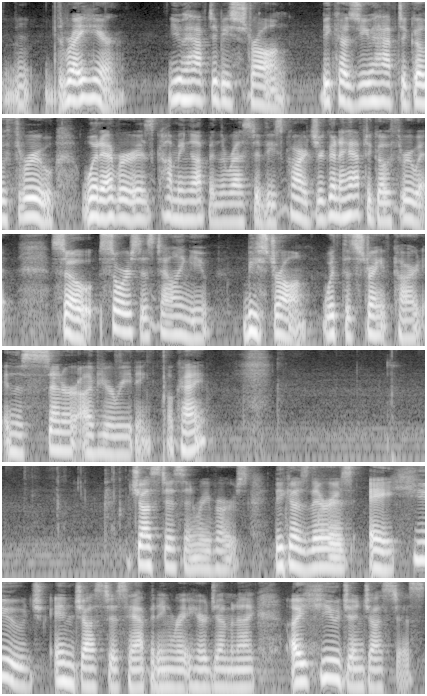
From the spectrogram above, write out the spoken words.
Right here. You have to be strong because you have to go through whatever is coming up in the rest of these cards. You're going to have to go through it. So, Source is telling you be strong with the strength card in the center of your reading, okay? justice in reverse because there is a huge injustice happening right here, Gemini. A huge injustice.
